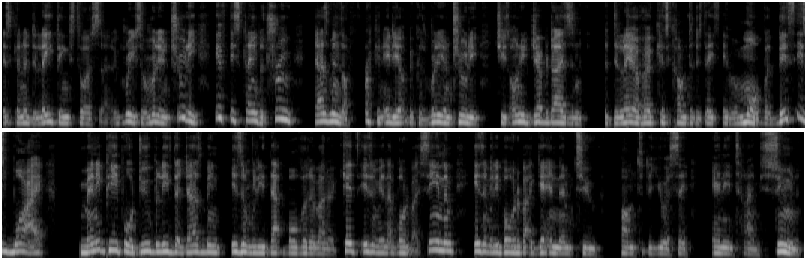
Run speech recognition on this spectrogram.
it's going to delay things to a certain degree. So, really and truly, if these claims are true, Jasmine's a freaking idiot because really and truly, she's only jeopardizing the delay of her kids coming to the States even more. But this is why many people do believe that Jasmine isn't really that bothered about her kids, isn't really that bothered about seeing them, isn't really bothered about getting them to come to the USA anytime soon.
